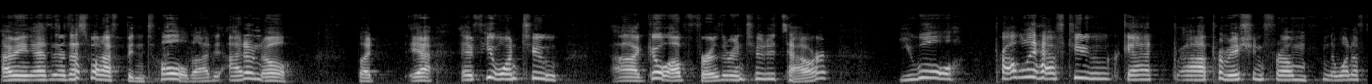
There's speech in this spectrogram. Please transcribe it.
I mean, that's what I've been told. I, I don't know. But yeah, if you want to uh, go up further into the tower, you will probably have to get uh, permission from the one of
